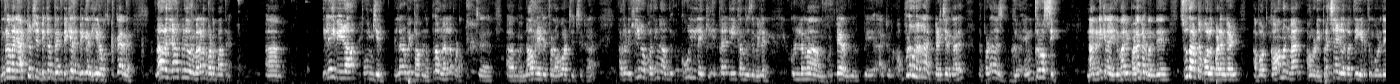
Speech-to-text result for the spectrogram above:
உங்களை மாதிரி ஆட்கள் should become bigger and bigger heroes உட்காருங்க நாலஞ்சு நாட்களுக்கு ஒரு மலையாளம் படம் பார்த்தேன். இலை வீழா பூஞ்சிரும். எல்லாரும் போய் பார்க்கணும். அவ்வளோ நல்ல படம். நாமினேட்டட் ஃபார் அவார்ட்ஸ் எட்ஸெட்ரா அதோட ஹீரோ பார்த்தீங்கன்னா வந்து coolie like comes comes is villain குள்ளமாக ஒட்டையா ஒரு பே- அவ்வளோ நல்லா நடிச்சிருக்காரு. இந்த படம் என்க்ரோசிங் நான் நினைக்கிறேன் இது மாதிரி படங்கள் வந்து சூதாட்டம் போல படங்கள் அபவுட் காமன் மேன் அவங்களுடைய பிரச்சனைகளை பற்றி எடுக்கும்பொழுது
